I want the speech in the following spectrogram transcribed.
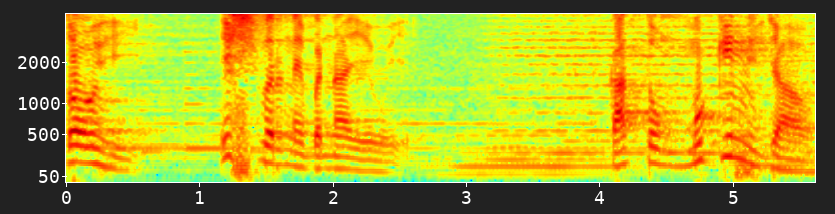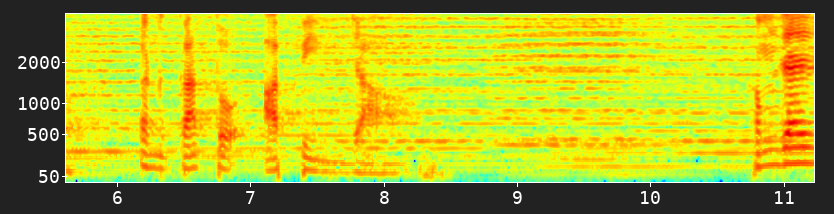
दो ही ईश्वर ने बनाए हुए કાં તો મૂકીને જાઓ અને કાં તો આપીને જાઓ સમજાય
